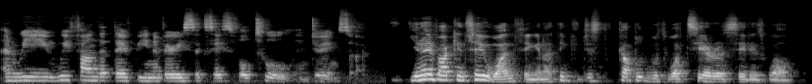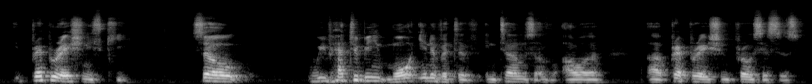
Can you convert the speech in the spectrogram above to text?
and we we found that they've been a very successful tool in doing so. You know, if I can say one thing, and I think just coupled with what Sarah said as well, preparation is key. So we've had to be more innovative in terms of our uh, preparation processes.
